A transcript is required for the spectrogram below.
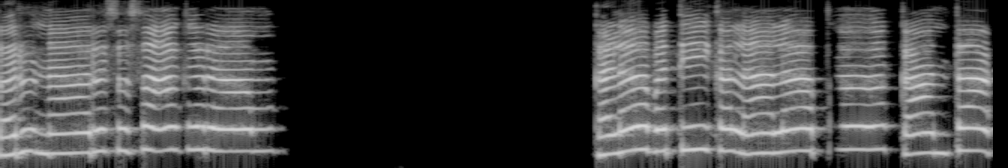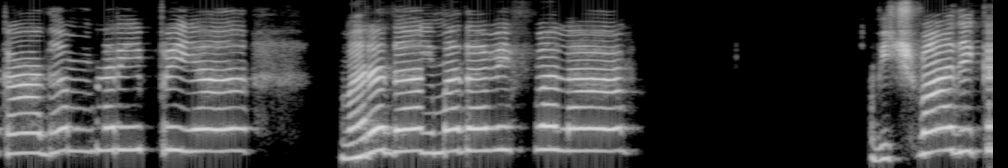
కరుణారస సాగరాం కళావతి కళాలాప కాంతా కాదంబరి ప్రియా వరద మద విహ్వల విశ్వాదిక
